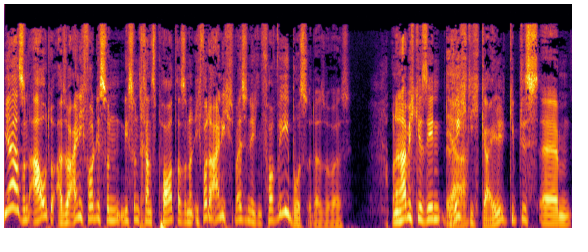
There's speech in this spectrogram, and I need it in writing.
Ja, so ein Auto. Also eigentlich wollte ich so ein, nicht so ein Transporter, sondern ich wollte eigentlich, weiß ich nicht, einen VW-Bus oder sowas. Und dann habe ich gesehen, Ja. richtig geil, gibt es, ähm,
